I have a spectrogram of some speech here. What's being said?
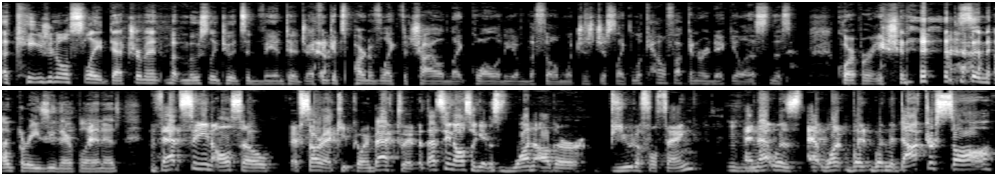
occasional slight detriment, but mostly to its advantage, I think it's part of like the childlike quality of the film, which is just like, look how fucking ridiculous this corporation is and how crazy their plan is. that scene also sorry i keep going back to it but that scene also gave us one other beautiful thing. And that was at one when, when the doctor saw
